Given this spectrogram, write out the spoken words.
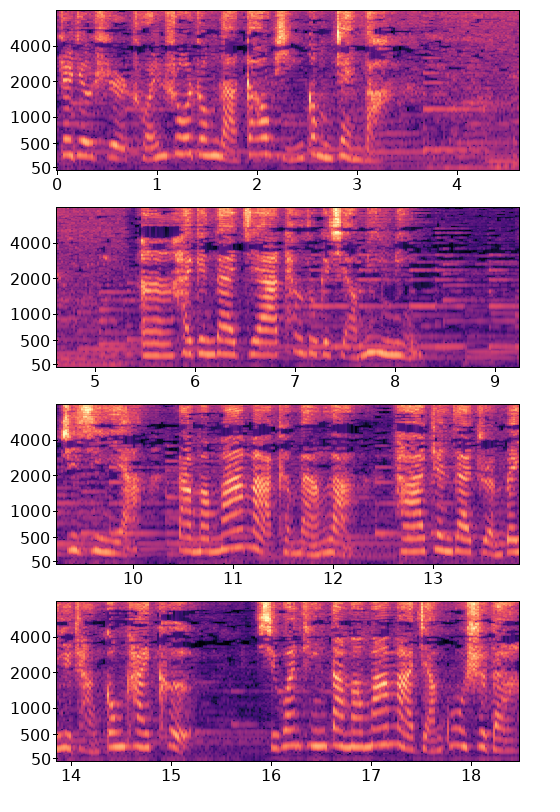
这就是传说中的高频共振吧。嗯，还跟大家透露个小秘密，最近呀，大猫妈妈可忙了，她正在准备一场公开课。喜欢听大猫妈妈讲故事的，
